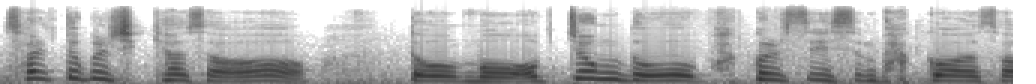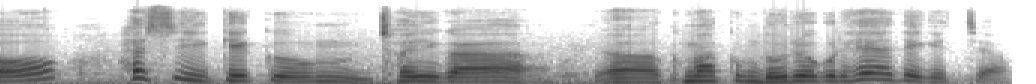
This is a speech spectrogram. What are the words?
설득을 시켜서 또 뭐 업종도 바꿀 수 있으면 바꿔서 할 수 있게끔 저희가 어, 그만큼 노력을 해야 되겠죠.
